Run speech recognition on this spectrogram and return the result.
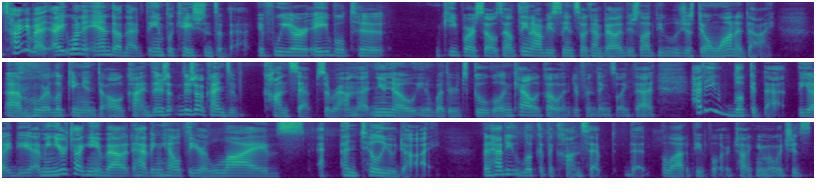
talk about i want to end on that the implications of that. If we are able to keep ourselves healthy and obviously in silicon valley there's a lot of people who just don't want to die um, who are looking into all kinds there's there's all kinds of concepts around that. And you know you know whether it's google and calico and different things like that. How do you look at that the idea? I mean you're talking about having healthier lives until you die. But how do you look at the concept that a lot of people are talking about which is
